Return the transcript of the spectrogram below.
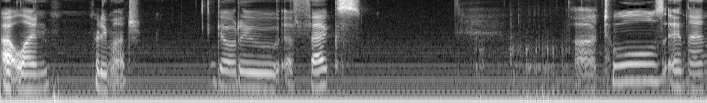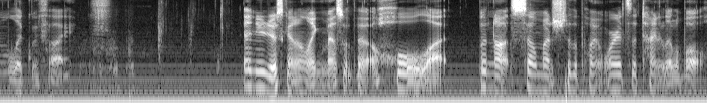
outline pretty much. Go to effects, uh, tools, and then liquify. And you're just gonna like mess with it a whole lot, but not so much to the point where it's a tiny little ball.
